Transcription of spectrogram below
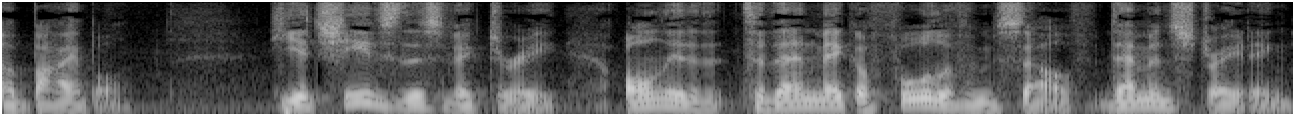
a Bible. He achieves this victory only to, then make a fool of himself, demonstrating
